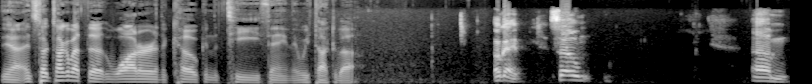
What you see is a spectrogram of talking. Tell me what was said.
yeah. And so talk about the water and the Coke and the tea thing that we talked about. okay so um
